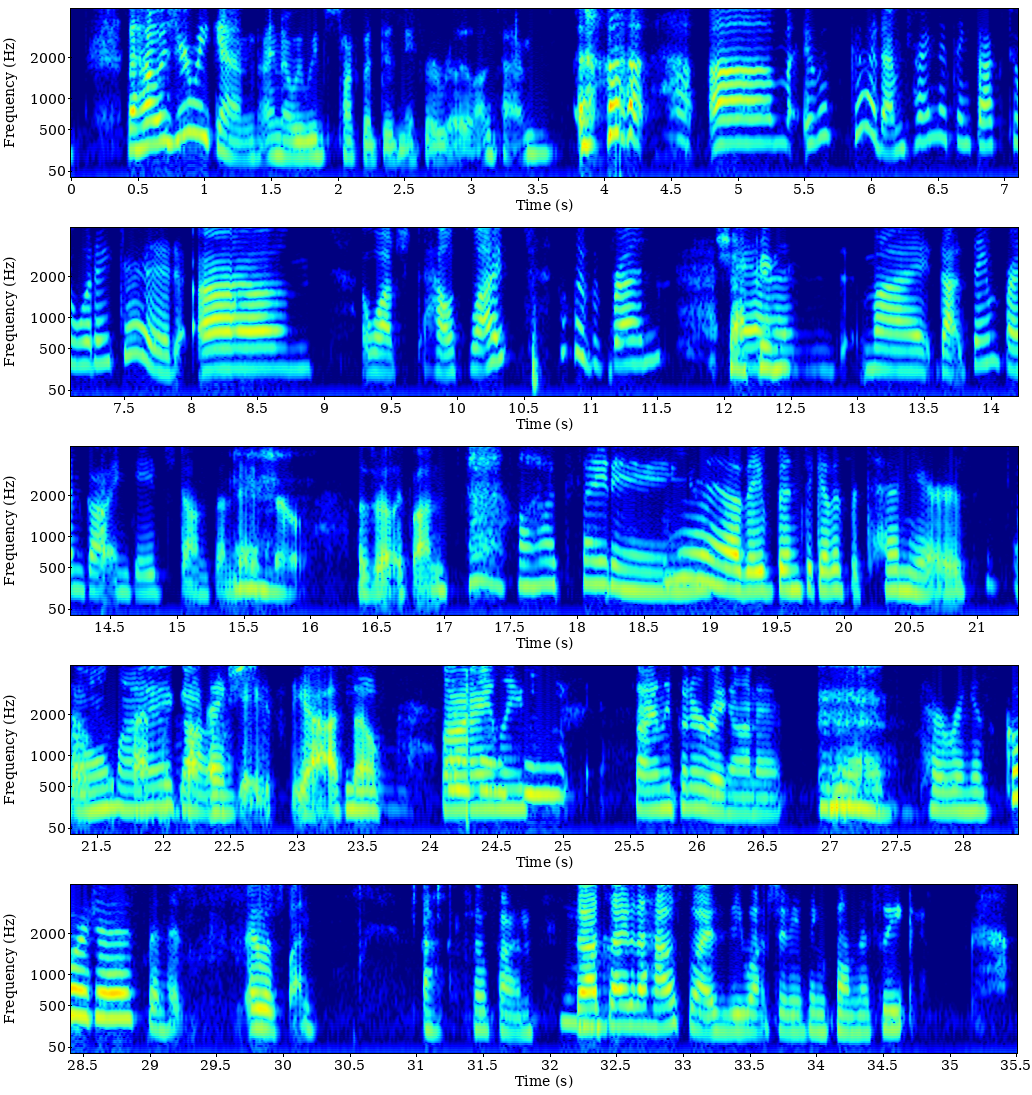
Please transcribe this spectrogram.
But how was your weekend? I know we, we just talked about Disney for a really long time. um, it was good. I'm trying to think back to what I did. Um, I watched Housewives with a friend, Shocking. and my that same friend got engaged on Sunday, so it was really fun. oh, how exciting. Yeah, they've been together for ten years. So Oh my gosh. engaged. Yeah, so Finally Sweet. finally put a ring on it. yes, her ring is gorgeous, and it's it was fun. Oh, so fun. So outside of the housewives, have you watched anything fun this week?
